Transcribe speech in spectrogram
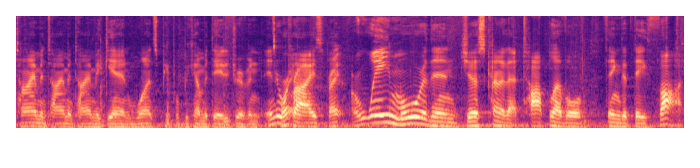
Time and time and time again, once people become a data driven enterprise, right. are way more than just kind of that top level thing that they thought.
